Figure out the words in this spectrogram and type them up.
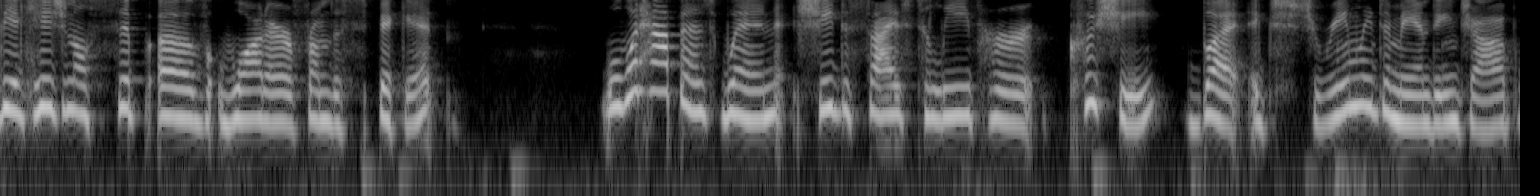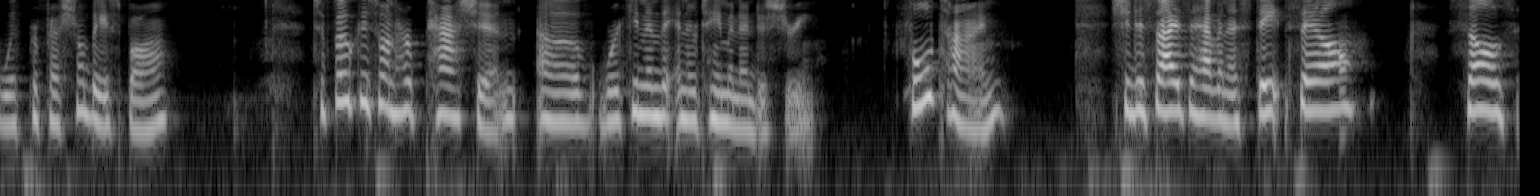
the occasional sip of water from the spigot. Well, what happens when she decides to leave her cushy but extremely demanding job with professional baseball to focus on her passion of working in the entertainment industry full time? She decides to have an estate sale, sells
